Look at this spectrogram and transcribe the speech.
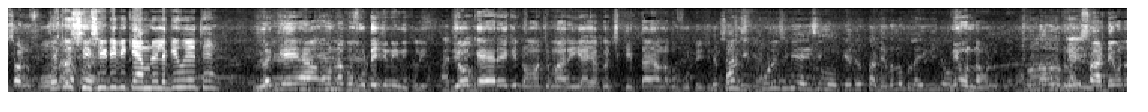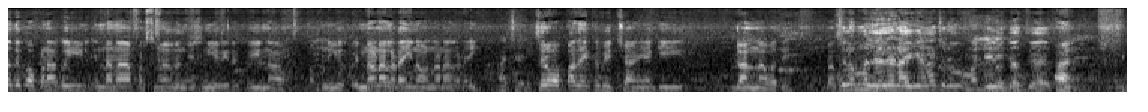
ਸਾਨੂੰ ਫੋਨ ਤੇ ਕੋਈ ਆਇਆ ਸੀਸੀਟੀਵੀ ਕੈਮਰੇ ਲੱਗੇ ਹੋਏ ਇੱਥੇ। ਲੱਗੇ ਆ ਉਹਨਾਂ ਕੋਲ ਫੁਟੇਜ ਨਹੀਂ ਨਿਕਲੀ। ਜੋ ਕਹਿ ਰਹੇ ਕਿ ਟੌਂਚ ਮਾਰੀ ਆ ਜਾਂ ਕੁਝ ਕੀਤਾ ਆ ਉਹਨਾਂ ਕੋਲ ਫੁਟੇਜ ਨਹੀਂ ਪੁਲਿਸ ਪੁਲਿਸ ਵੀ ਆਈ ਸੀ ਮੌਕੇ ਤੇ ਉਹ ਤੁਹਾਡੇ ਵੱਲੋਂ ਬੁਲਾਈ ਗਈ ਜੋ? ਨਹੀਂ ਉਹਨਾਂ ਵੱਲੋਂ ਬੁਲਾਇਆ ਉਹਨਾਂ ਵੱਲੋਂ ਨਹੀਂ ਸਾਡੇ ਵੱਲੋਂ ਦੇਖੋ ਆਪਣਾ ਕੋਈ ਇੰਨਾ ਨਾ ਪਰਸਨਲ ਰੰਜਿਸ਼ ਨਹੀਂ ਹੈ ਵੀਰ ਕੋਈ ਨਾ ਆਪਣੀ ਇੰਨਾ ਨਾਲ ਲੜਾਈ ਨਾ ਉਹਨਾਂ ਨਾਲ ਲੜਾਈ। ਅੱਛਾ ਜੀ। ਸਿਰਫ ਆਪਾਂ ਦੇ ਇੱਕ ਵਿੱਚ ਆਏ ਆ ਕਿ ਗੱਲ ਨਾ ਵਧੇ ਬਸ। ਚਲੋ ਮਹੱਲੇ ਲੜਾਈ ਹੈ ਨਾ ਚਲੋ ਇਹ ਉਹਦੇ ਵਾਸਤੇ ਆਏ। ਹਾਂਜੀ।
